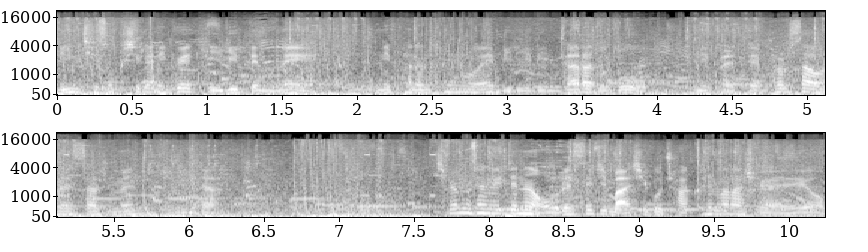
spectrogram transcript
링 지속 시간이 꽤 길기 때문에 진입하는 통로에 미리 링 깔아두고 진입할 때 펄사울에 쏴주면 됩니다. 치명상일 때는 어뢰 쓰지 마시고 좌클만 하셔야 해요.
